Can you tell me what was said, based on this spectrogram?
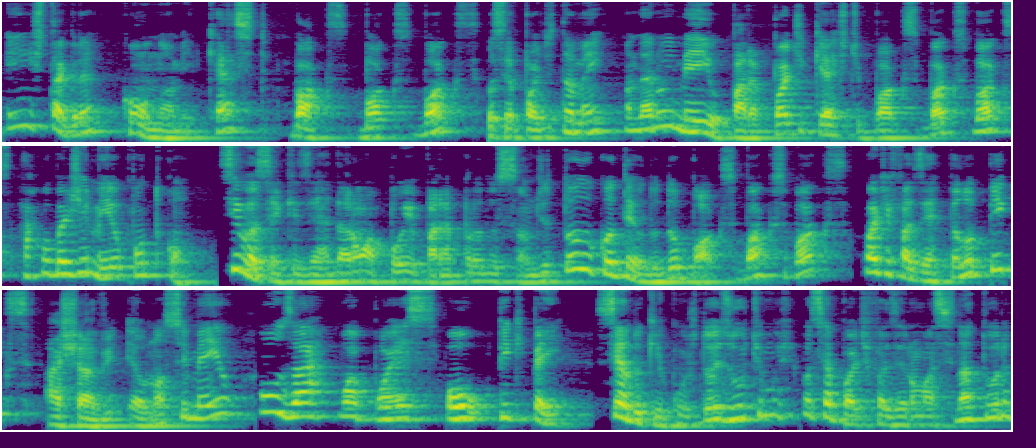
e Instagram com o nome Cast Box Box Box. Você pode também mandar um e-mail para podcastboxboxbox@gmail.com. Se você quiser dar um apoio para a produção de todo o conteúdo do Box Box Box, pode fazer pelo Pix, a chave é o nosso e-mail, ou usar o Apoia-se ou PicPay. Sendo que com os dois últimos, você pode fazer uma assinatura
